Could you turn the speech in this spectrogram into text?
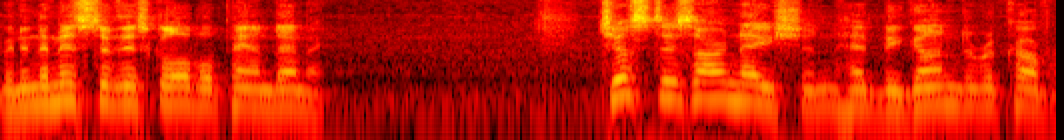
But in the midst of this global pandemic just as our nation had begun to recover.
